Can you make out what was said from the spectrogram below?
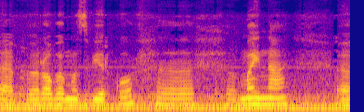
е, робимо звірку е, майна е,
